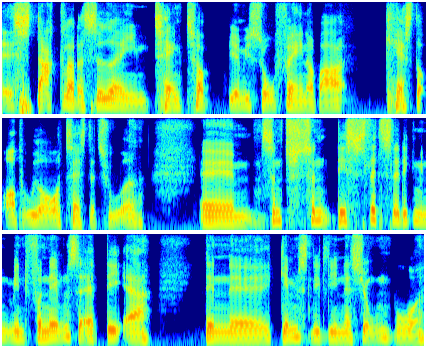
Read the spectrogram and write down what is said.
øh, stakler, der sidder i en tanktop hjemme i sofaen og bare kaster op ud over tastaturet. Øh, sådan, sådan, det er slet, slet ikke min, min fornemmelse, at det er den øh, gennemsnitlige nationenbruger.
